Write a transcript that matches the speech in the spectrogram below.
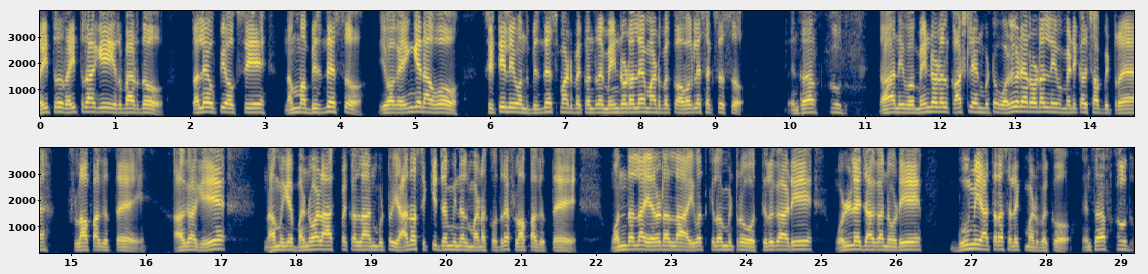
ರೈತರು ರೈತರಾಗಿ ಇರಬಾರ್ದು. ತಲೆ ಉಪಯೋಗಿಸಿ ನಮ್ಮ ಬಿಸ್ನೆಸ್ಸು ಇವಾಗ ಹೆಂಗೆ ನಾವು ಸಿಟಿಲಿ ಒಂದು ಬಿಸ್ನೆಸ್ ಮಾಡಬೇಕಂದ್ರೆ ಮೇನ್ ರೋಡಲ್ಲೇ ಮಾಡಬೇಕು. ಅವಾಗಲೇ ಸಕ್ಸಸ್ಸು ಏನು ಸರ್? ಹೌದು. ನೀವು ಮೇನ್ ರೋಡಲ್ಲಿ ಕಾಸ್ಟ್ಲಿ ಅಂದ್ಬಿಟ್ಟು ಒಳಗಡೆ ರೋಡಲ್ಲಿ ನೀವು ಮೆಡಿಕಲ್ ಶಾಪ್ ಬಿಟ್ಟರೆ ಫ್ಲಾಪ್ ಆಗುತ್ತೆ. ಹಾಗಾಗಿ ನಮಗೆ ಬಂಡವಾಳ ಹಾಕ್ಬೇಕಲ್ಲ ಅಂದ್ಬಿಟ್ಟು ಯಾವುದೋ ಸಿಕ್ಕಿದ ಜಮೀನಲ್ಲಿ ಮಾಡೋಕ್ಕೋದ್ರೆ ಫ್ಲಾಪ್ ಆಗುತ್ತೆ. ಒಂದಲ್ಲ ಎರಡಲ್ಲ ಐವತ್ತು ಕಿಲೋಮೀಟ್ರು ತಿರುಗಾಡಿ ಒಳ್ಳೆ ಜಾಗ ನೋಡಿ ಭೂಮಿ ಯಾವ ಥರ ಸೆಲೆಕ್ಟ್ ಮಾಡಬೇಕು? ಏನು ಸರ್? ಹೌದು.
